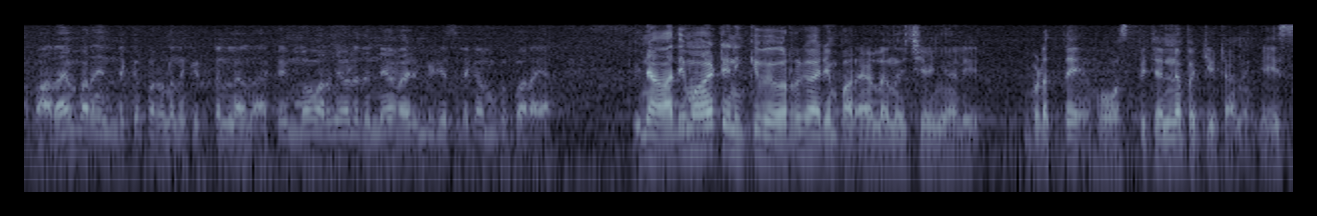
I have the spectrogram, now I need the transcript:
അപ്പോൾ അതാ ഞാൻ പറഞ്ഞത് എന്തൊക്കെ പറയണമെന്ന് കിട്ടണില്ല അതൊക്കെ ഇമ്മ പറഞ്ഞ പോലെ തന്നെ വരും വീഡിയോസിലൊക്കെ നമുക്ക് പറയാം. പിന്നെ ആദ്യമായിട്ട് എനിക്ക് വേറൊരു കാര്യം പറയാനുള്ളതെന്ന് വെച്ച് കഴിഞ്ഞാൽ ഇവിടുത്തെ ഹോസ്പിറ്റലിനെ പറ്റിയിട്ടാണ്. ഏസ്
